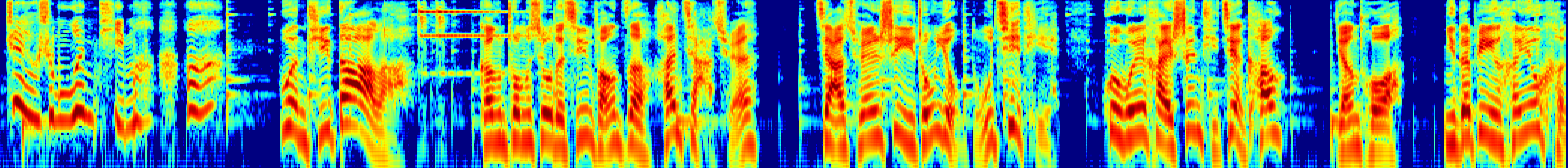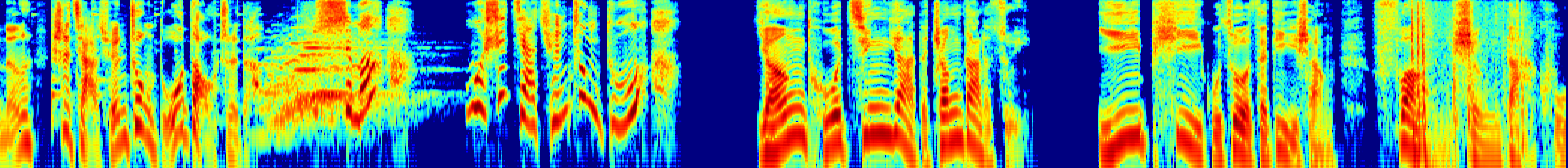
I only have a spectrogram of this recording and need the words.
这有什么问题吗？啊，问题大了，刚装修的新房子含甲醛。甲醛是一种有毒气体，会危害身体健康。羊驼，你的病很有可能是甲醛中毒导致的。什么？我是甲醛中毒？羊驼惊讶地张大了嘴，一屁股坐在地上，放声大哭。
